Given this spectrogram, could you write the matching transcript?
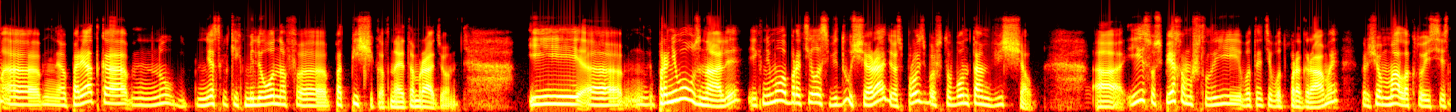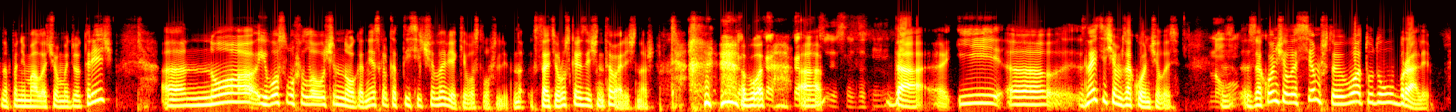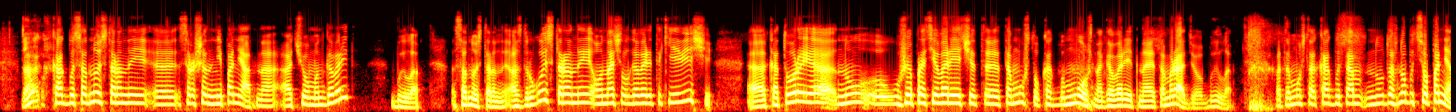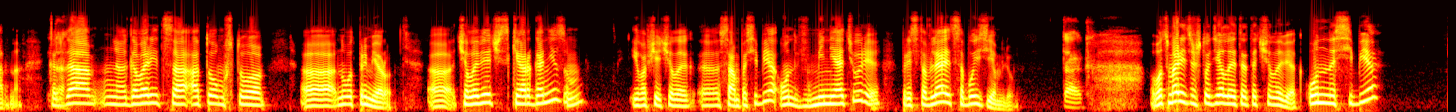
порядка ну, нескольких миллионов подписчиков на этом радио. И про него узнали, и к нему обратилась ведущая радио с просьбой, чтобы он там вещал. А, и с успехом шли вот эти вот программы, причем мало кто, естественно, понимал, о чем идет речь, а, но его слушало очень много, несколько тысяч человек его слушали. Кстати, русскоязычный товарищ наш. вот. А, да, и знаете, чем закончилось? Ну? Закончилось тем, что его оттуда убрали. Ну, как бы с одной стороны, э, совершенно непонятно, о чем он говорит, было, с одной стороны. А с другой стороны, он начал говорить такие вещи, э, которые, ну, уже противоречат э, тому, что как бы можно говорить на этом радио было. Потому что как бы там, ну, должно быть все понятно. Когда да. говорится о том, что, э, ну, вот, к примеру, человеческий организм и вообще человек сам по себе, он в миниатюре представляет собой Землю. Так. Вот смотрите, что делает этот человек. Он на себе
